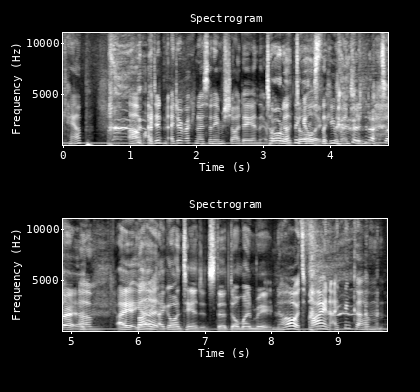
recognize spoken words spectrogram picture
camp. Um, I did I did recognize the name Sade in there, Totally, nothing totally. else that you mentioned. That's all right. Um, I yeah, I, I go on tangents. Don't, don't mind me. no, it's fine. I think, um,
